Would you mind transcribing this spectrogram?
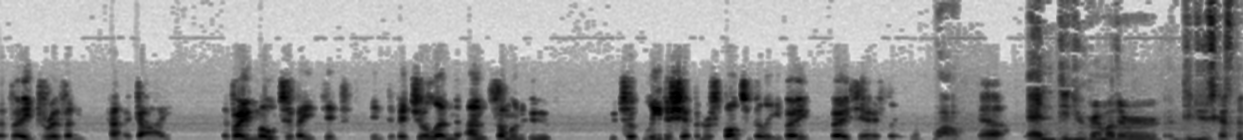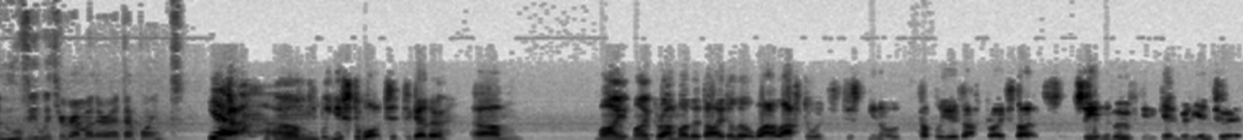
a very driven kind of guy, a very motivated individual, and, and someone who who took leadership and responsibility very very seriously. Wow. Yeah. And did your grandmother? Did you discuss the movie with your grandmother at that point? Yeah, um, we used to watch it together. Um, my my grandmother died a little while afterwards, just you know, a couple of years after I started seeing the movie and getting really into it.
